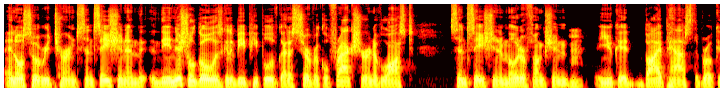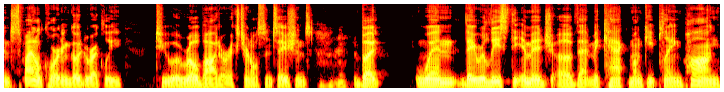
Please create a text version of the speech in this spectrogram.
and also return sensation. And the, the initial goal is going to be people who've got a cervical fracture and have lost sensation and motor function. Mm. You could bypass the broken spinal cord and go directly to a robot or external sensations. Mm-hmm. But when they released the image of that macaque monkey playing Pong,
